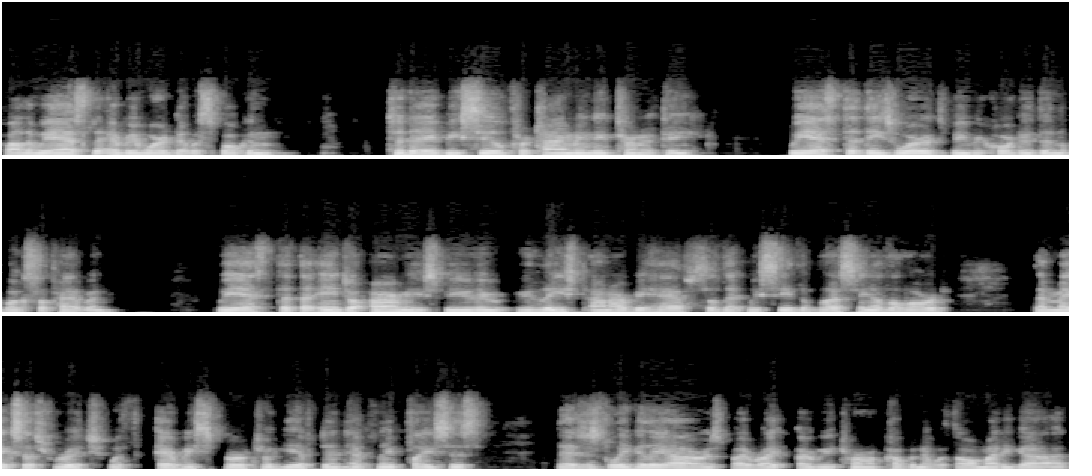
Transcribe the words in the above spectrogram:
Father, we ask that every word that was spoken today be sealed for time and eternity. We ask that these words be recorded in the books of heaven. We ask that the angel armies be re- released on our behalf so that we see the blessing of the Lord that makes us rich with every spiritual gift in heavenly places that is legally ours by right of eternal covenant with Almighty God.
